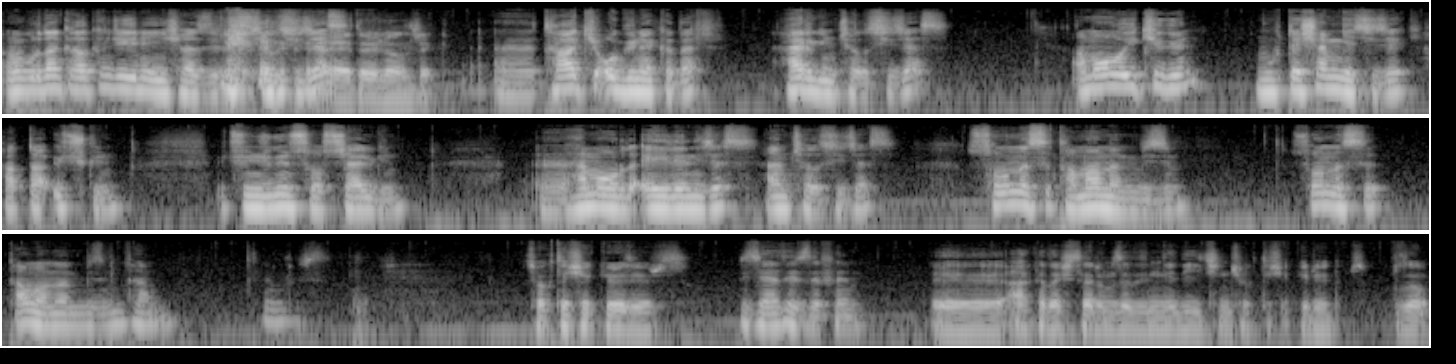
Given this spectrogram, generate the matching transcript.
Ama buradan kalkınca yine inşaat zirvesi gün- çalışacağız. evet öyle olacak. Ee, ta ki o güne kadar her gün çalışacağız. Ama o iki gün muhteşem geçecek. Hatta üç gün. Üçüncü gün sosyal gün. Ee, hem orada eğleneceğiz hem çalışacağız. Sonrası tamamen bizim. Sonrası tamamen bizim. Tamam. Çok teşekkür ediyoruz. Rica ederiz efendim. Ee, arkadaşlarımıza dinlediği için çok teşekkür ediyoruz. Bu-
